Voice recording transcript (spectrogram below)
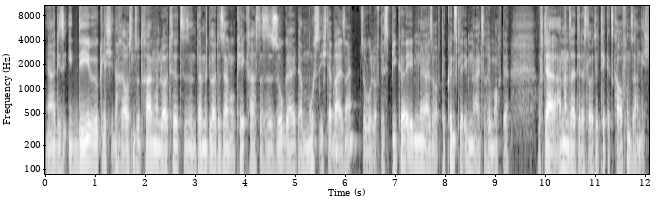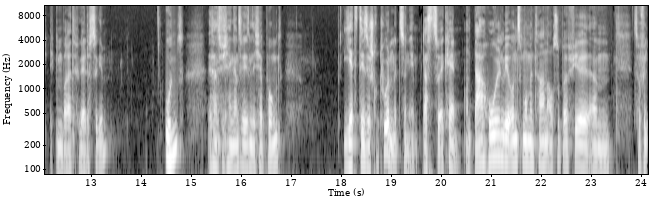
ja, diese Idee wirklich nach draußen zu tragen und Leute zu, damit Leute sagen, okay, krass, das ist so geil, da muss ich dabei sein, sowohl auf der Speaker-Ebene, also auf der Künstlerebene, als auch eben auf der, auf der anderen Seite, dass Leute Tickets kaufen und sagen, ich, ich bin bereit, für Geld auszugeben. Und ist natürlich ein ganz wesentlicher Punkt, jetzt diese Strukturen mitzunehmen, das zu erkennen. Und da holen wir uns momentan auch super viel, ähm, so viel,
